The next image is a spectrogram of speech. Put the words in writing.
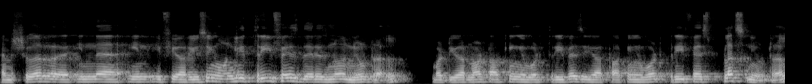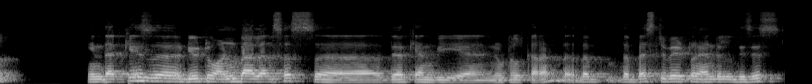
I'm sure in, uh, in if you are using only three phase, there is no neutral, but you are not talking about three phase, you are talking about three phase plus neutral. In that case, uh, due to unbalances, uh, there can be a neutral current. The, the best way to handle this is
